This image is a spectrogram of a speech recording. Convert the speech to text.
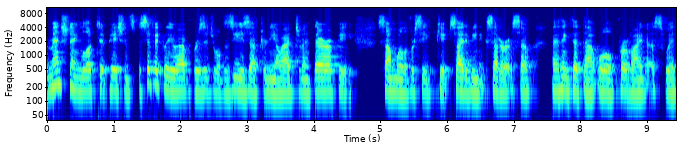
mentioning looked at patients specifically who have residual disease after neoadjuvant therapy. Some will have received capecitabine, et cetera. So I think that that will provide us with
